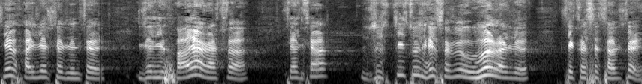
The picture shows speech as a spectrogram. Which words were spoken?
ते फायद्याच्या नंतर ज्यांनी पाया घातला त्यांच्या दृष्टीतून हे सगळं उभं राहिलं ते कसं चालतंय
